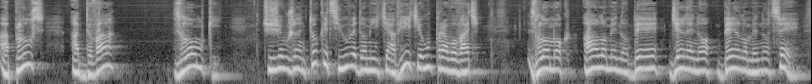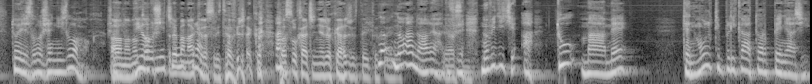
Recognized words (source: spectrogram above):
a plus a dva zlomky. Čiže už len to, keď si uvedomíte a viete upravovať zlomok A lomeno B deleno B lomeno C. To je zložený zlomok. Áno, no to už treba upraviť. nakresliť, to už ako a, poslucháči nedokážu v tejto no, chvíli. No áno, ale no vidíte, a tu máme ten multiplikátor peňazí.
